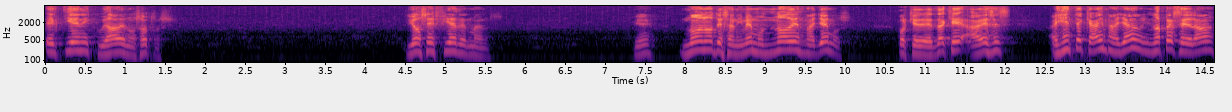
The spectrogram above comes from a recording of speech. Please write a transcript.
Él tiene cuidado de nosotros. Dios es fiel, hermanos. No nos desanimemos, no desmayemos, porque de verdad que a veces hay gente que ha desmayado y no ha perseverado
